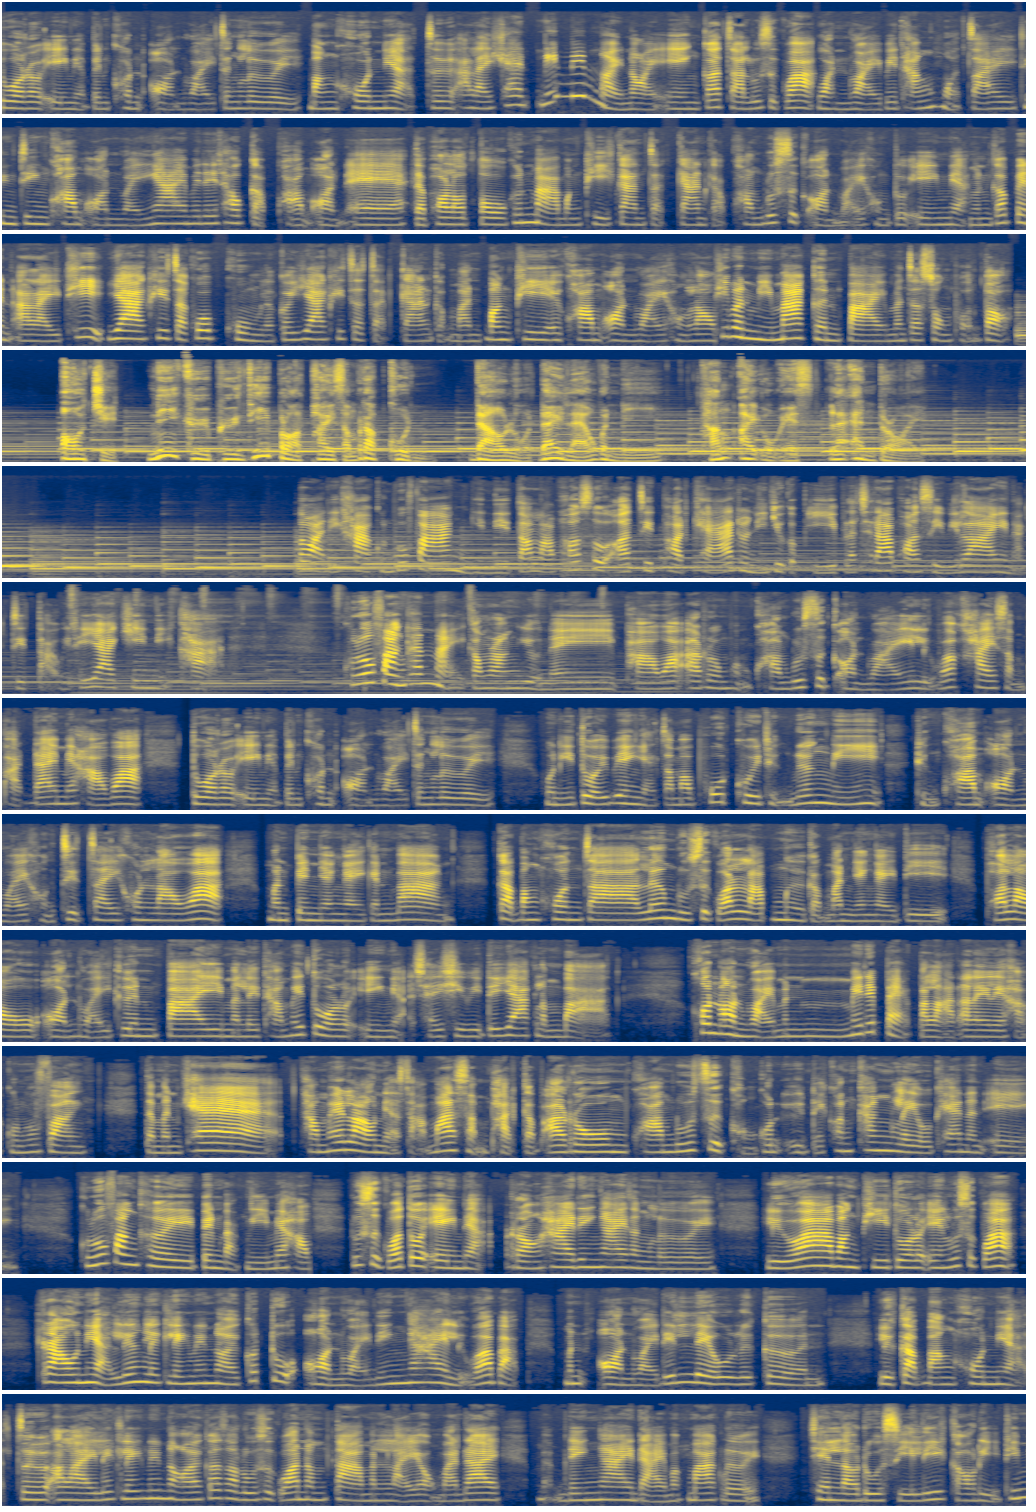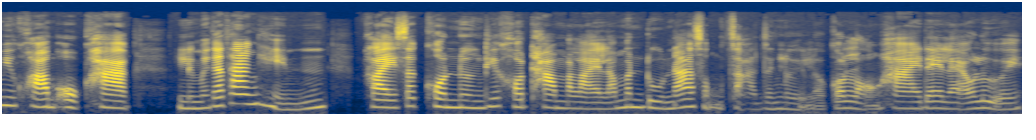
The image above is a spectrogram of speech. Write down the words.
ตัวเราเองเนี่ยเป็นคนอ่อนไหวจังเลย บางคนเนี่ยเจออะไรแค่นิดๆหน่อยๆเอง ก็จะรู้สึกว่าหวั่นไหวไปทั้งหัวใจ จริง ๆ ความอ่อนไหวง่ายไม่ได้เท่ากับความอ่อนแอ แต่พอเราโตขึ้นมาบางทีการจัดการกับความรู้สึกอ่อนไหวของตัวเองเนี่ยมันก็เป็นอะไรที่ยากที่จะควบคุม แล้วก็ยากที่จะจัดการกับมัน บางทีไอ้ความอ่อนไหวของเราที่มันมีมากเกินไป มันจะส่งผลต่อออจิตนี่คือพื้นที่ปลอดภัยสำหรับคุณ ดาวน์โหลดได้แล้ววันนี้ ทั้ง iOS และ Android สวัสดีค่ะคุณผู้ฟัง ยินดีต้อนรับเข้าสู่ออจิตพอดแคสต์วันนี้อยู่กับอีฟรัชดาพรศรีวิไลนักจิตวิทยาคลินิกค่ะ คุณผู้ฟังท่านไหนกำลังอยู่ในภาวะอารมณ์ของความรู้สึกอ่อนไหวหรือว่าใครสัมผัสได้ไหมคะว่า ตัวเราเองเนี่ยเป็นคนอ่อนไหวจังเลยวันนี้ตัววิเองอยากจะมาพูดคุยถึงเรื่องนี้ ถึงความอ่อนไหวของจิตใจคนเราว่า มันเป็นยังไงกันบ้าง กับบางคนจะเริ่มรู้สึกว่ารับมือกับมันยังไงดี เพราะเราอ่อนไหวเกินไป มันเลยทำให้ตัวเราเองเนี่ยใช้ชีวิตได้ยากลำบาก คนอ่อนไหวมันไม่ได้แปลกประหลาดอะไรเลยค่ะ คุณผู้ฟัง แต่มันแค่ทำให้เราเนี่ยสามารถสัมผัสกับอารมณ์ ความรู้สึกของคนอื่นได้ค่อนข้างเร็วแค่นั้นเอง คุณผู้ฟังเคยเป็นแบบนี้ไหมคะรู้สึกว่าตัวเองเนี่ยร้องไห้ได้ง่ายจังเลย หรือว่าบางทีตัวเราเองรู้สึกว่า เราเนี่ยเรื่องเล็กๆ น้อยๆ ก็ดูอ่อนไหวได้ง่าย หรือว่าแบบมันอ่อนไหวได้เร็วหรือเกิน หรือกับบางคนเนี่ยเจออะไรเล็กๆ น้อยๆ ก็จะรู้สึกว่าน้ำตามันไหลออกมาได้ แบบได้ง่ายดายมากๆเลย เช่นเราดูซีรีส์เกาหลีที่มีความอกหัก หรือแม้กระทั่งเห็นใครสักคนหนึ่งที่เขาทำอะไรแล้วมันดูน่าสงสารจังเลย แล้วก็ร้องไห้ได้แล้วเลย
